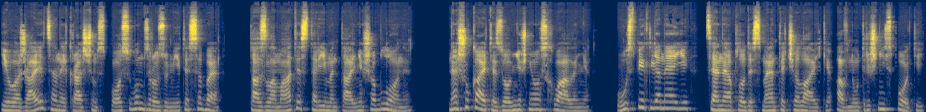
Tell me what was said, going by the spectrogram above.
і вважає це найкращим способом зрозуміти себе та зламати старі ментальні шаблони. Не шукайте зовнішнього схвалення. Успіх для неї це не аплодисменти чи лайки, а внутрішній спокій.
